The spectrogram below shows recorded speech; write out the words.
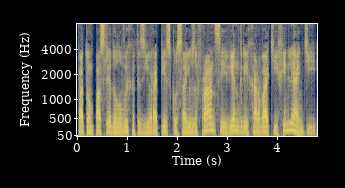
Потом последовал выход из Европейского Союза Франции, Венгрии, Хорватии и Финляндии,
